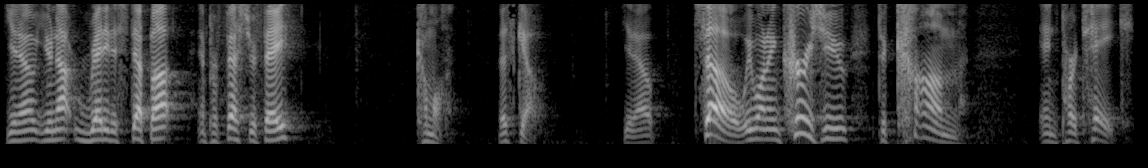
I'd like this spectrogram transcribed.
you know, you're not ready to step up and profess your faith? Come on, let's go. You know? So, we want to encourage you to come and partake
